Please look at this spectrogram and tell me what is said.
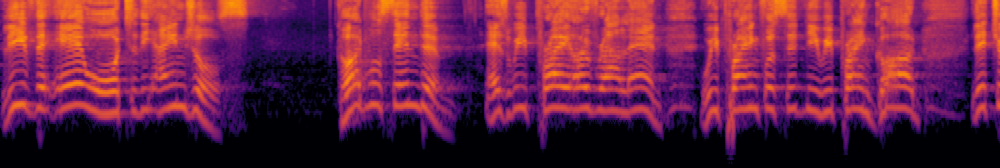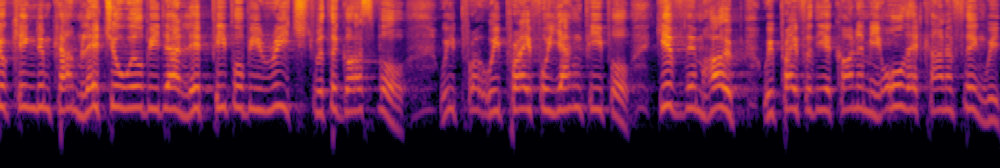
Leave the air war to the angels. God will send them as we pray over our land. We're praying for Sydney. We're praying, God, let your kingdom come. Let your will be done. Let people be reached with the gospel. We, pr- we pray for young people. Give them hope. We pray for the economy, all that kind of thing. We're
